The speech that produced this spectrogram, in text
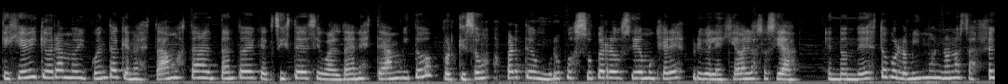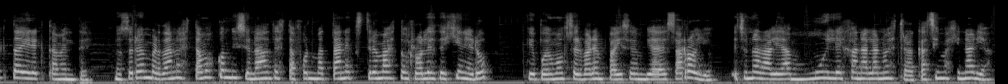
Qué heavy que ahora me doy cuenta que no estábamos tan al tanto de que existe desigualdad en este ámbito porque somos parte de un grupo súper reducido de mujeres privilegiadas en la sociedad en donde esto por lo mismo no nos afecta directamente. Nosotros en verdad no estamos condicionadas de esta forma tan extrema a estos roles de género que podemos observar en países en vía de desarrollo. Es una realidad muy lejana a la nuestra, casi imaginaria,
